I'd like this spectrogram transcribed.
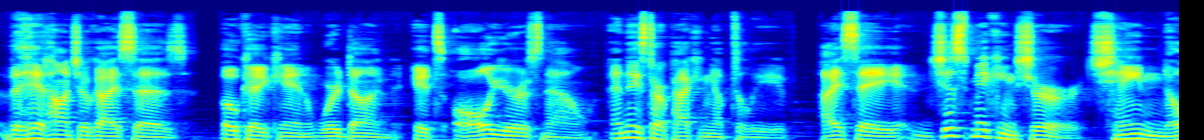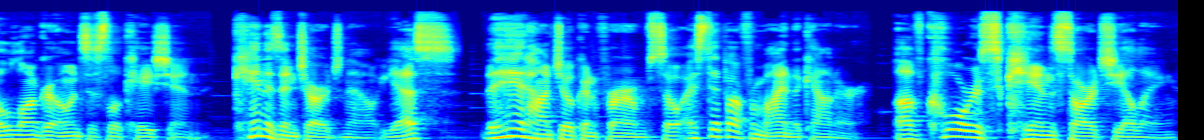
The hit honcho guy says, Okay, Ken, we're done. It's all yours now. And they start packing up to leave. I say, just making sure Chain no longer owns this location. Ken is in charge now, yes? The head honcho confirms, so I step out from behind the counter. Of course, Ken starts yelling.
